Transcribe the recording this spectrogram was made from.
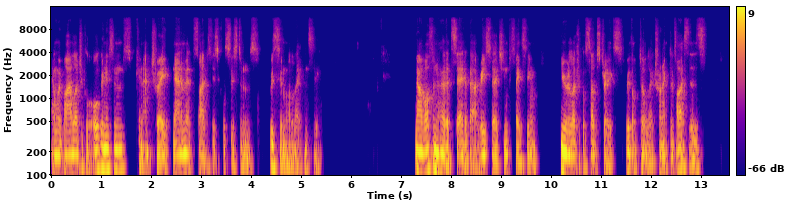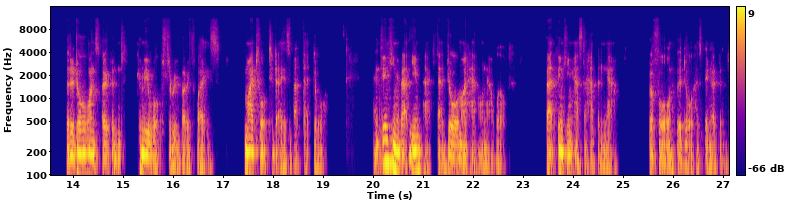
and where biological organisms can actuate inanimate cyber-physical systems with similar latency. Now, I've often heard it said about research interfacing neurological substrates with optoelectronic devices that a door once opened can be walked through both ways. My talk today is about that door and thinking about the impact that door might have on our world. That thinking has to happen now, before the door has been opened.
